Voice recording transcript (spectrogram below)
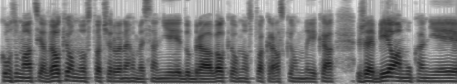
konzumácia veľkého množstva červeného mesa nie je dobrá, veľkého množstva kráskeho mlieka, že biela múka nie je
